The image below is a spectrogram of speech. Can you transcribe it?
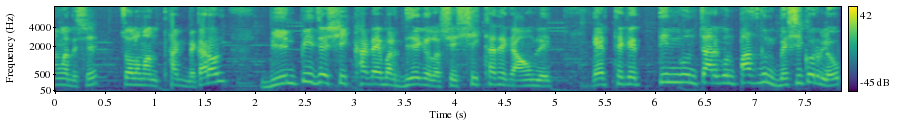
বাংলাদেশে চলমান থাকবে। কারণ বিএনপি যে শিক্ষাটা এবার দিয়ে গেল, সেই শিক্ষা থেকে আওয়ামী লীগ এর থেকে তিন গুণ, চার গুণ, পাঁচ গুণ বেশি করলেও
